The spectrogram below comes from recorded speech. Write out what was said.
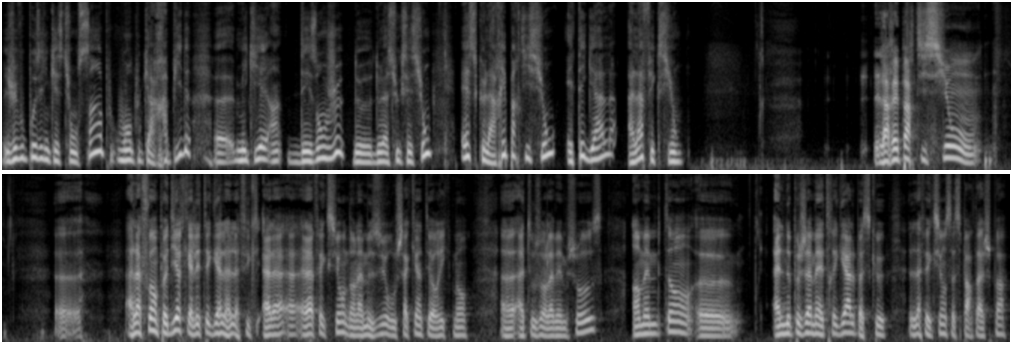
Je vais vous poser une question simple, ou en tout cas rapide, euh, mais qui est un des enjeux de, la succession. Est-ce que la répartition est égale à l'affection? La répartition... Euh, à la fois, on peut dire qu'elle est égale à l'affection dans la mesure où chacun, théoriquement, a toujours la même chose. En même temps, euh, elle ne peut jamais être égale parce que l'affection, ça ne se partage pas.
